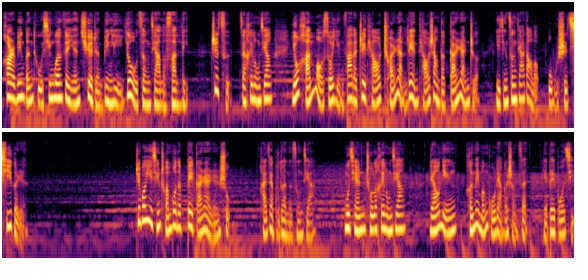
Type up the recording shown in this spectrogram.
哈尔滨本土新冠肺炎确诊病例又增加了三例，至此，在黑龙江由韩某所引发的这条传染链条上的感染者已经增加到了五十七个人。这波疫情传播的被感染人数还在不断的增加，目前除了黑龙江、辽宁和内蒙古两个省份也被波及。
